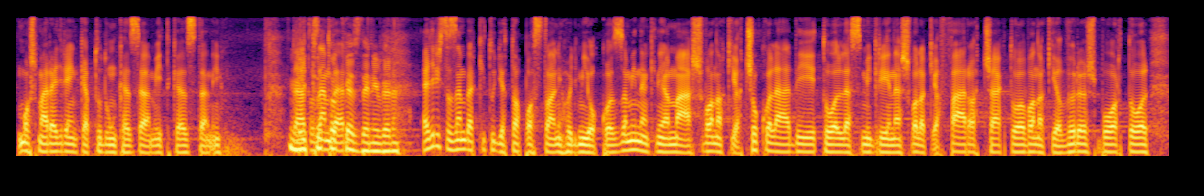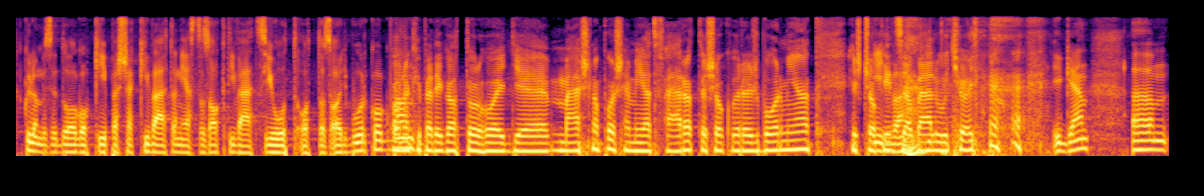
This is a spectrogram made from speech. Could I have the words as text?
most már egyre inkább tudunk ezzel mit kezdeni. Tehát Mit az ember, kezdeni vele? Egyrészt az ember ki tudja tapasztalni, hogy mi okozza. Mindenkinél más. Van, aki a csokoládétól lesz migrénes, valaki a fáradtságtól, van, aki a vörösbortól. Különböző dolgok képesek kiváltani ezt az aktivációt ott az agyburkokban. Van, aki pedig attól, hogy eh, másnapos, emiatt fáradt a sok vörösbor miatt, és csak itt szabál, úgyhogy... Igen. Um,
